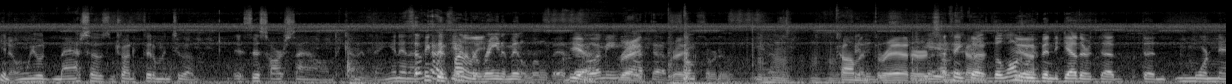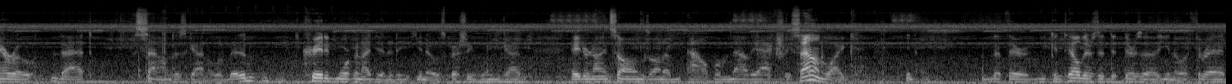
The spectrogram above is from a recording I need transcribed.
you know, and we would mash those and try to fit them into a, is this our sound kind of thing, and then I think we you have finally. to rein them in a little bit. Yeah. though. I mean, you Right, have to have right. some sort of, you know. Mm-hmm. common Fit into thread or something. some I think kind the, of, the longer yeah. we've been together, the the more narrow that sound has gotten a little bit. Created more of an identity, you know, especially when you got eight or nine songs on an album. Now they actually sound like, you know, that they're. You can tell there's a there's a you know a thread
